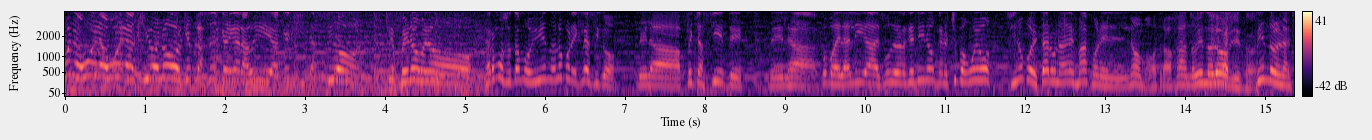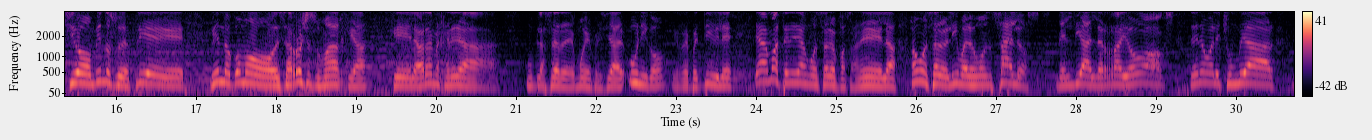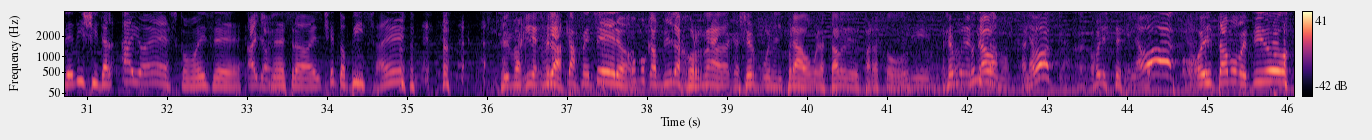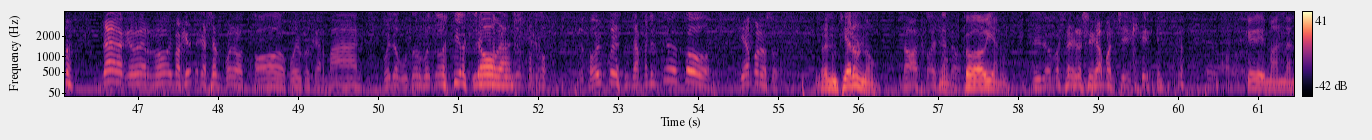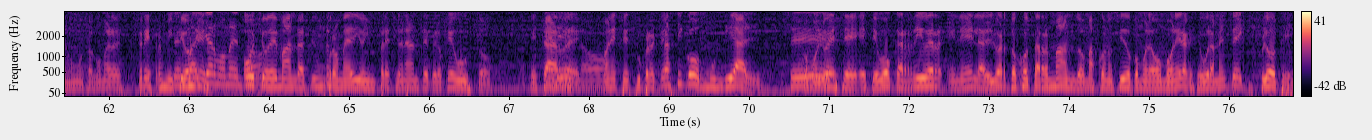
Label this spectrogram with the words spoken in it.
Buenas, buenas, buenas, qué honor, qué placer, qué algarabía, qué excitación, qué fenómeno hermoso estamos viviendo, no por el clásico de la fecha 7 de la Copa de la Liga de Fútbol Argentino, que nos chupa un huevo, sino por estar una vez más con el Nomo, trabajando, viéndolo, eh. viéndolo en acción, viendo su despliegue, viendo cómo desarrolla su magia, que la verdad me genera un placer muy especial, único, irrepetible. Y además tener a Gonzalo Fasanela, a Gonzalo Lima, los Gonzalos del Dial, de Radio Box, de No Vale Chumbear, de Digital iOS, como dice iOS. nuestro, el Cheto Pizza, ¿eh? Imagina, mirá, el cafetero. ¿Cómo cambió la jornada? Que ayer fue en el Prado. Buenas tardes para todos. Ayer fue en el ¿Dónde Prado. estamos? En la boca. Hoy, En la boca. hoy estamos metidos. Nada que ver, ¿no? Imagínate que ayer fueron todos. Fue Germán, fue el locutor, fue todo. Y hoy Logan. todo. Hoy pues, desaparecieron todos. Quedamos nosotros. ¿Renunciaron? No. No, todavía no. Todavía no. Y lo que pasa es que no llegamos al cheque. ¿Qué demanda? Nos vamos a comer tres En transmisiones. cualquier momento. Ocho demandas y un promedio impresionante, pero qué gusto estar Qué lindo. con este superclásico mundial. Sí. Como lo es eh, este Boca River en el Alberto J. Armando, más conocido como la bombonera, que seguramente explote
